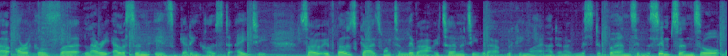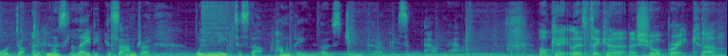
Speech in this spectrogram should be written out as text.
uh, Oracle's uh, Larry Ellison is getting close to 80. So if those guys want to live out eternity without looking like, I don't know, Mr. Burns in The Simpsons or, or Doctor Who's Lady Cassandra, we need to start pumping those gene therapies out now. Okay, let's take a, a short break. Um,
